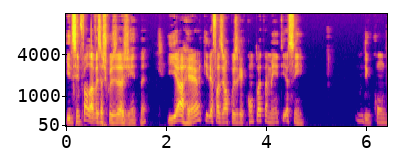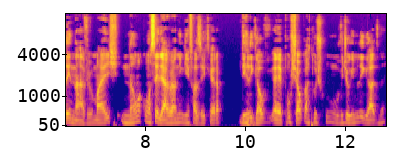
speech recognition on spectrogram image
e ele sempre falava essas coisas a gente, né? E a Rare queria fazer uma coisa que é completamente assim, não digo condenável, mas não aconselhável a ninguém fazer, que era desligar, o, é, puxar o cartucho com o videogame ligado, né?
